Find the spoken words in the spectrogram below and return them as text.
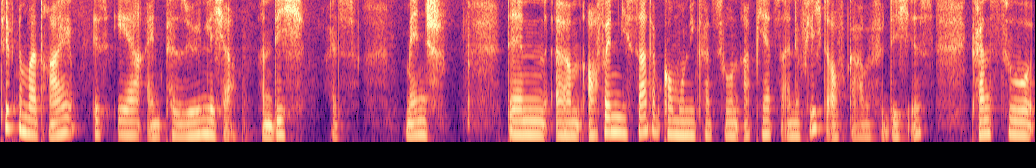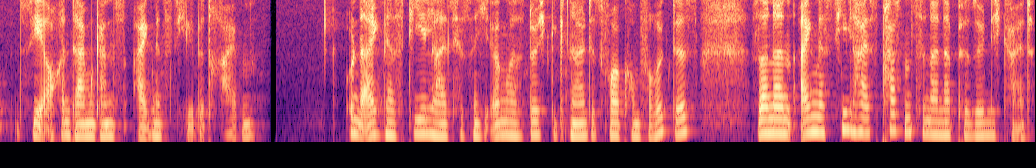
Tipp Nummer drei ist eher ein persönlicher an dich als Mensch. Denn ähm, auch wenn die Startup-Kommunikation ab jetzt eine Pflichtaufgabe für dich ist, kannst du sie auch in deinem ganz eigenen Stil betreiben. Und eigener Stil heißt jetzt nicht irgendwas durchgeknalltes, vollkommen verrücktes, sondern eigener Stil heißt passend zu deiner Persönlichkeit.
